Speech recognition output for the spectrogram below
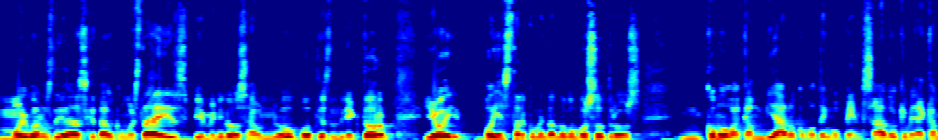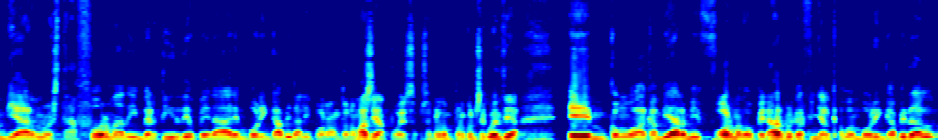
Muy buenos días, ¿qué tal? ¿Cómo estáis? Bienvenidos a un nuevo podcast del director y hoy voy a estar comentando con vosotros mm, cómo va a cambiar o cómo tengo pensado que vaya a cambiar nuestra forma de invertir, de operar en Boring Capital y por antonomasia, pues, o sea, perdón, por consecuencia, em, cómo va a cambiar mi forma de operar, porque al fin y al cabo en Boring Capital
